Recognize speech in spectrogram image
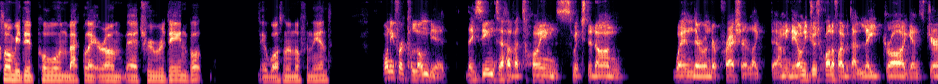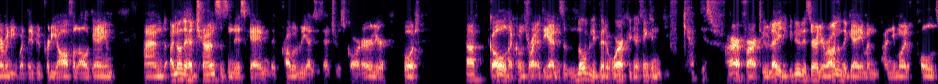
Colombia did pull one back later on uh, through Redin, but it wasn't enough in the end. Funny for Colombia, they seem to have at times switched it on when they're under pressure. Like, I mean, they only just qualified with that late draw against Germany, but they've been pretty awful all game. And I know they had chances in this game. They probably, as you said, should have scored earlier. But that goal that comes right at the end is a lovely bit of work, and you're thinking you've kept this far, far too late. You could do this earlier on in the game, and, and you might have pulled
